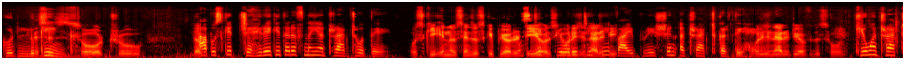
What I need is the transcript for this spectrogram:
good looking. This is so true. The आप उसके चेहरे की तरफ़ नहीं अट्रैक्ट होते उसकी इनोसेंस उसकी प्योरिटी और उसकी ओरिजिनलिटी वाइब्रेशन अट्रैक्ट करती है ओरिजिनलिटी ऑफ़ द सोल क्यों अट्रैक्ट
